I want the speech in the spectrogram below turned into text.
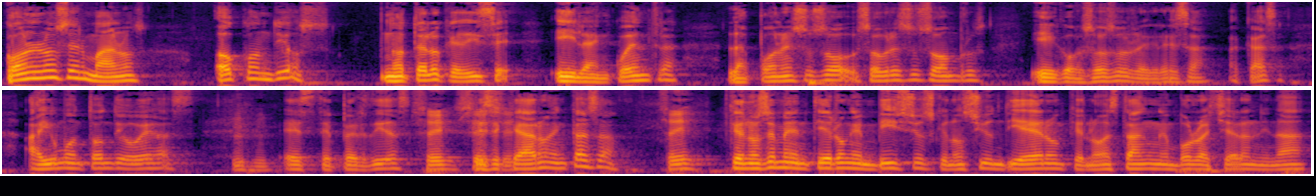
con los hermanos o con Dios. Note lo que dice, y la encuentra la pone sobre sus hombros y gozoso regresa a casa. Hay un montón de ovejas este, perdidas que se quedaron en casa, que no se metieron en vicios, que no se hundieron, que no están en borrachera ni nada.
